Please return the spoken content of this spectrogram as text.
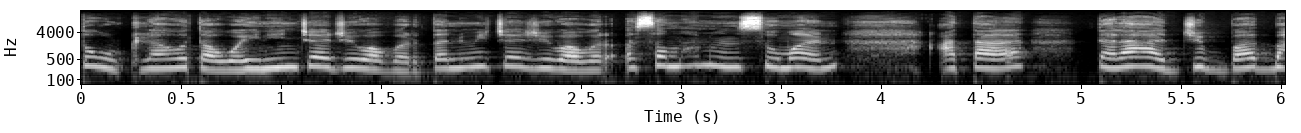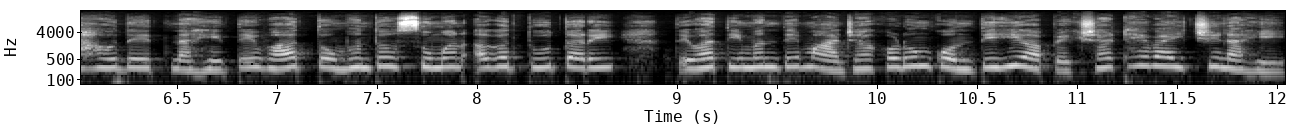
तो उठला होता वहिनींच्या जीवावर तन्वीच्या जीवावर असं म्हणून सुमन आता त्याला अजिबात भाव देत नाही. तेव्हा तो म्हणतो सुमन अगं तू तरी तेव्हा ती म्हणते माझ्याकडून कोणतीही अपेक्षा ठेवायची नाही.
